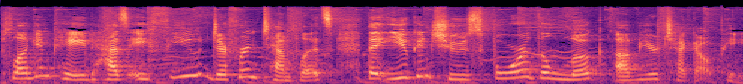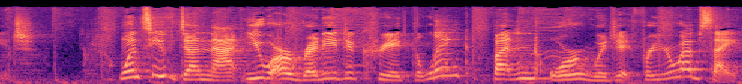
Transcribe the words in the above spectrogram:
Plug and Paid has a few different templates that you can choose for the look of your checkout page. Once you've done that, you are ready to create the link, button, or widget for your website.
